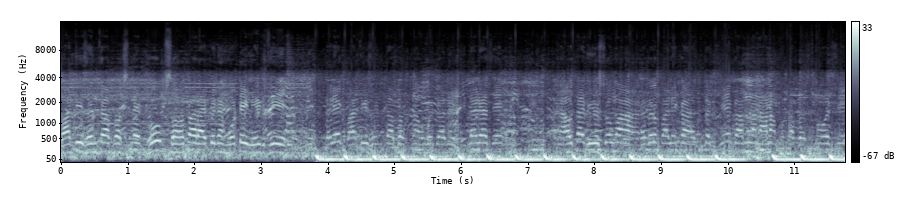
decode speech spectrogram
ભારતીય જનતા પક્ષને ખૂબ સહકાર આપીને મોટી લીડથી દરેક ભારતીય જનતા પક્ષના ઉમેદવારને જીતાડ્યા છે. અને આવતા દિવસોમાં નગરપાલિકા હસ્તક જે ગામના નાના મોટા પ્રશ્નો હશે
